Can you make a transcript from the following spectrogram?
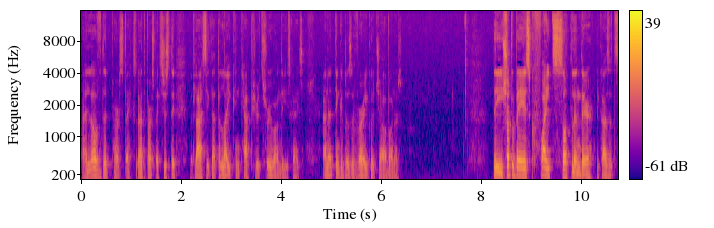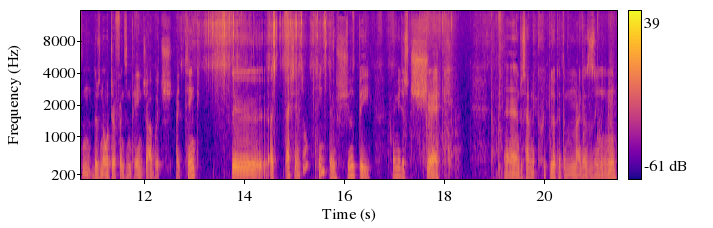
I love the perspex, not the perspex, just the, the plastic that the light can capture through on these guys. And I think it does a very good job on it. The shuttle bay is quite subtle in there because it's there's no difference in paint job, which I think there actually I don't think there should be. Let me just check. I'm um, just having a quick look at the magazine.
